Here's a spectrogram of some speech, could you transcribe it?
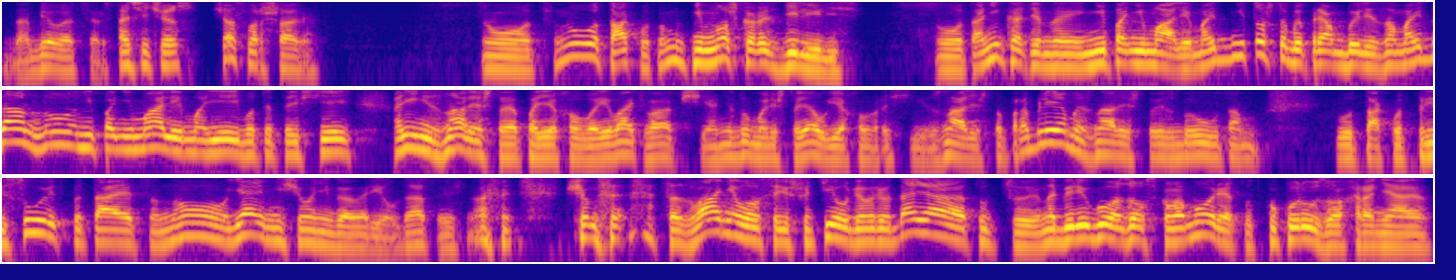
да, Белая Церковь. А сейчас? Сейчас в Варшаве. Вот, ну, вот так вот. Ну, мы немножко разделились. Вот. Они, кстати, не понимали, не то чтобы прям были за Майдан, но не понимали моей вот этой всей... Они не знали, что я поехал воевать вообще. Они думали, что я уехал в Россию. Знали, что проблемы, знали, что СБУ там вот так вот прессует, пытается, но я им ничего не говорил, да, то есть, причем созванивался и шутил, говорю, да, я тут на берегу Азовского моря, тут кукурузу охраняю,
